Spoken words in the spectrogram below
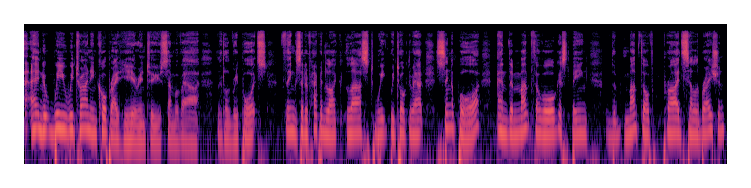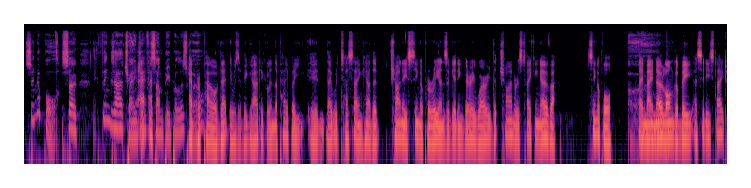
and we, we try and incorporate here into some of our little reports things that have happened. Like last week, we talked about Singapore and the month of August being the month of Pride celebration, Singapore. So things are changing for some people as well. Apropos of that, there was a big article in the paper. they were t- saying how the Chinese Singaporeans are getting very worried that China is taking over Singapore. They may no longer be a city state.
